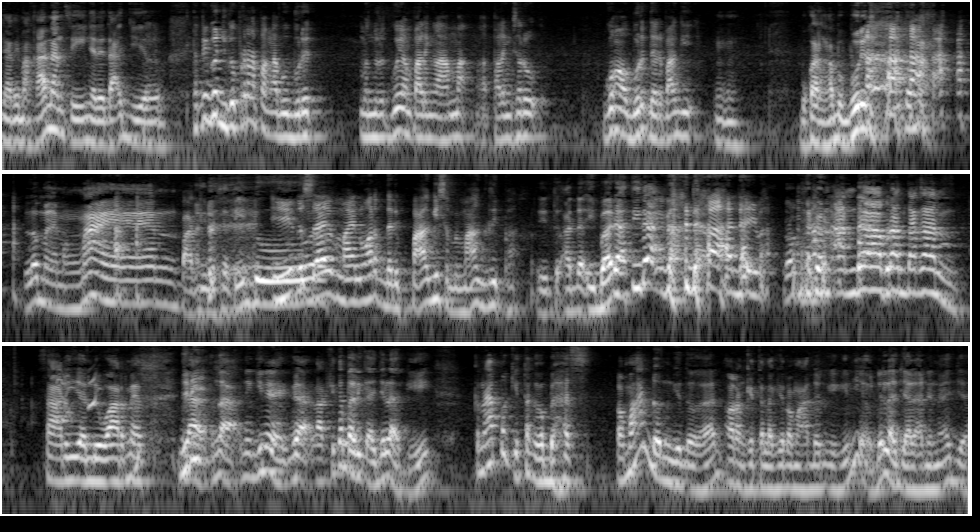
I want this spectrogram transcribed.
nyari makanan sih, nyari takjil. Tapi gue juga pernah apa ngabuburit menurut gue yang paling lama, paling seru. Gue ngabuburit dari pagi. Mm-mm. Bukan ngabuburit itu mah. Lo memang main, pagi bisa tidur. Itu saya main warnet dari pagi sampai maghrib pak. Itu ada ibadah tidak? Ibadah ada ibadah. Ramadan Anda berantakan. Seharian di warnet. Jadi- Jadi enggak, nih gini deh, enggak. Lah kita balik aja lagi. Kenapa kita ngebahas Ramadan gitu kan? Orang kita lagi Ramadan kayak gini ya udahlah jalanin aja.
